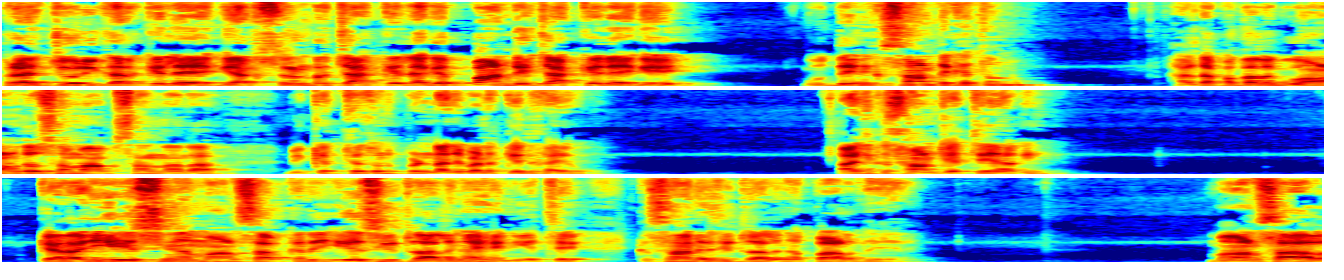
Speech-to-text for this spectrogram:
ਫਰਿੱਜ ਚੋਰੀ ਕਰਕੇ ਲੈ ਗਿਆ, ਸਿਲੰਡਰ ਚੱਕ ਕੇ ਲੈ ਗਏ, ਭਾਂਡੇ ਚੱਕ ਕੇ ਲੈ ਗਏ। ਉਦੋਂ ਨਹੀਂ ਕਿਸਾਨ ਦਿਖੇ ਤੁਹਾਨੂੰ? ਹਾਲ ਤਾਂ ਪਤਾ ਲੱਗੂ, ਆਉਣ ਦੋ ਸਮਾਂ ਕਿਸਾਨਾਂ ਦਾ ਵੀ ਕਿੱਥੇ ਤੁਹਾਨੂੰ ਪਿੰਡਾਂ 'ਚ ਵੜ ਕੇ ਦਿਖਾਇਓ। ਅੱਜ ਕਿਸਾਨ ਚੇਤੇ ਆ ਗਏ। ਕਹਿੰਦਾ ਜੀ, ਏਸੀਆਂ, ਮਾਨ ਸਾਹਿਬ ਕਹਿੰਦੇ ਜੀ, ਏਸੀ ਟਰਾਲੀਆਂ ਹੈ ਨਹੀਂ ਇੱਥੇ। ਕਿਸਾਨ ਏਸੀ ਟਰਾਲੀਆਂ ਭਾਲਦੇ ਆ। ਮਾਨ ਸਾਹਿਬ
